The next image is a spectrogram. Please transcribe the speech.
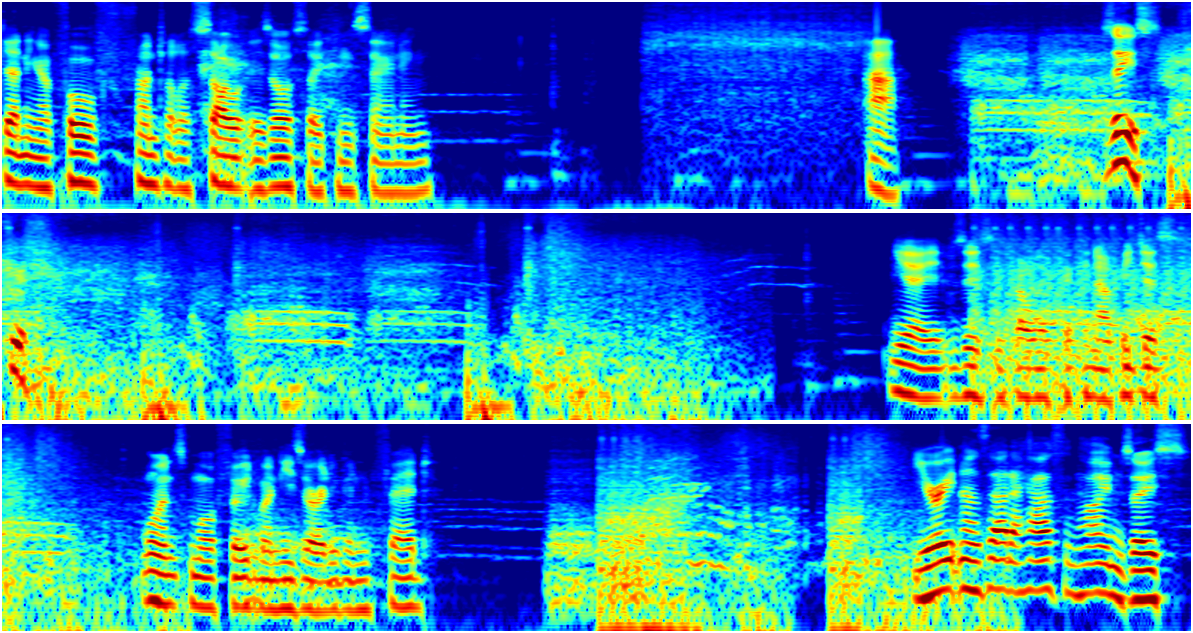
getting a full frontal assault is also concerning. Ah. Zeus, shush. Yeah, Zeus is probably picking up. He just wants more food when he's already been fed. You're eating us out of house and home, Zeus.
